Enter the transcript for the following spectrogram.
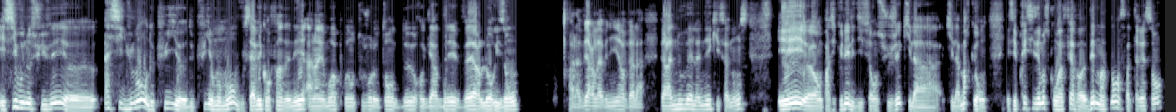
Et si vous nous suivez euh, assidûment depuis, euh, depuis un moment, vous savez qu'en fin d'année, Alain et moi prenons toujours le temps de regarder vers l'horizon voilà, vers l'avenir, vers la, nouvelle année qui s'annonce, et euh, en particulier les différents sujets qui la, marqueront. Et c'est précisément ce qu'on va faire euh, dès maintenant, en s'intéressant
